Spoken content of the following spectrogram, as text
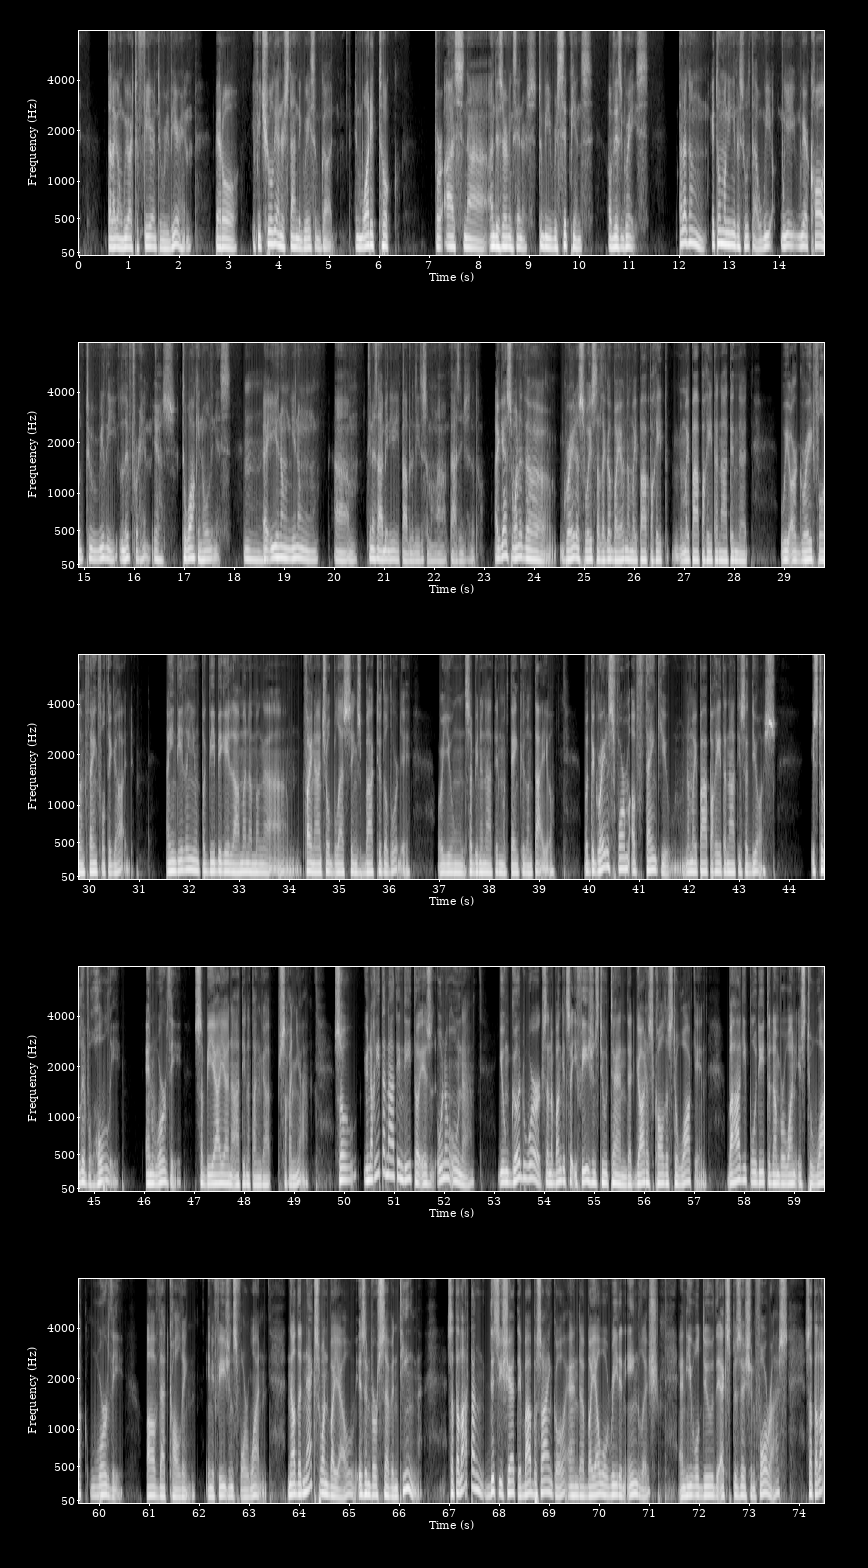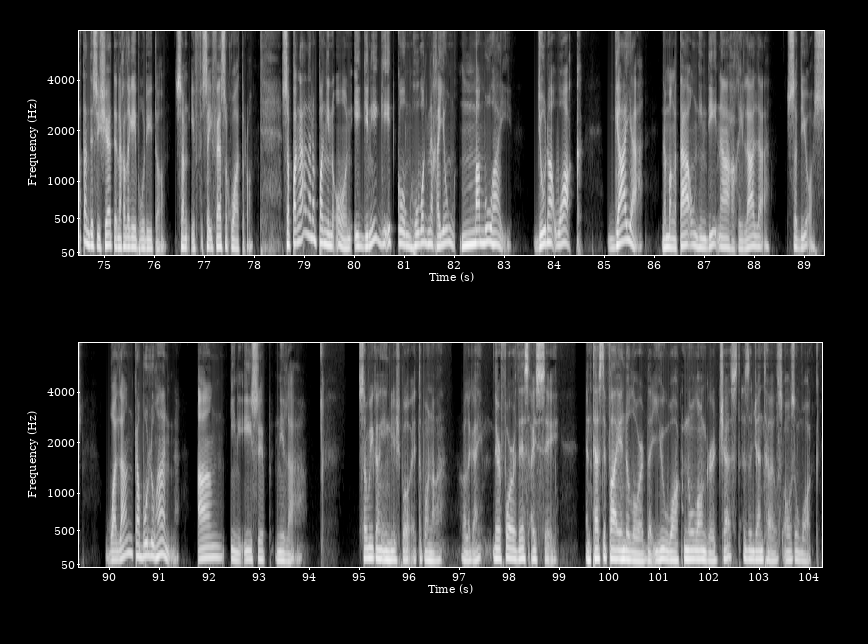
talagang we are to fear and to revere Him, pero if we truly understand the grace of God and what it took for us na undeserving sinners to be recipients of this grace. Talagang ito ang magiging resulta. We we we are called to really live for him, Yes. to walk in holiness. Mm. Eh, yun ang yun ang um, sinasabi ni Pablo dito sa mga passages na to. I guess one of the greatest ways talaga ba yun na may papakita, may papakita natin that we are grateful and thankful to God. Ay hindi lang yung pagbibigay lamang ng mga um, financial blessings back to the Lord eh. Or yung sabi na natin mag-thank you lang tayo. But the greatest form of thank you na may papakita natin sa Diyos is to live holy and worthy sa biyaya na atin natanggap sa Kanya. So, yung nakita natin dito is unang-una, yung good works na nabanggit sa Ephesians 2.10 that God has called us to walk in, bahagi po dito number one is to walk worthy of that calling in Ephesians 4.1. Now the next one bayaw is in verse 17. Sa talatang 17, babasahin ko and uh, Bayaw will read in English and he will do the exposition for us. Sa talatang 17, nakalagay po dito sa, if, sa Efeso 4. Sa pangalan ng Panginoon, iginigiit kong huwag na kayong mamuhay. Do not walk. Gaya ng mga taong hindi nakakilala sa Diyos. Walang kabuluhan ang iniisip nila. Sa wikang English po, ito po naka- Therefore, this I say, and testify in the Lord that you walk no longer just as the Gentiles also walk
